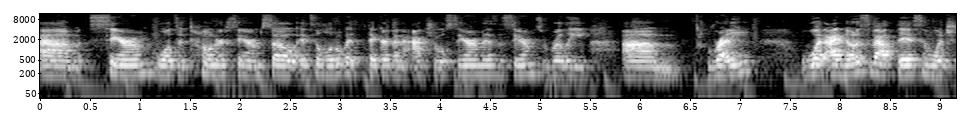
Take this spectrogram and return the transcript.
um, serum well it's a toner serum so it's a little bit thicker than an actual serum is. The serum's really um, ready what I noticed about this and which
